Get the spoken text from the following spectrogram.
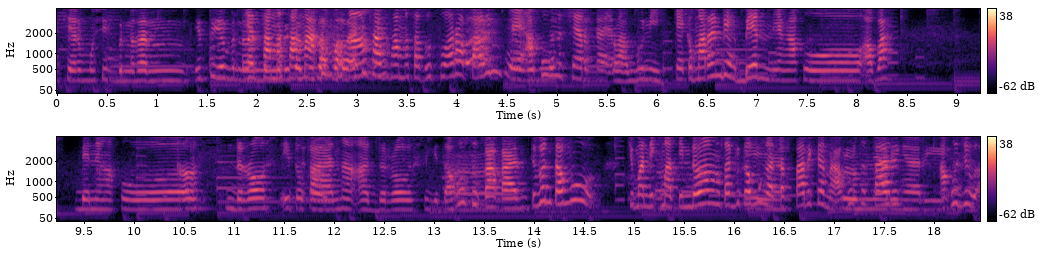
share musik beneran itu ya beneran yang sama-sama sama lain. ah, sama-sama satu suara paling kayak Iya, aku nge-share kayak lagu nih kayak kemarin deh band yang aku apa band yang aku Rose. The Rose itu The kan Rose. The Rose gitu aku Ah. suka kan cuman kamu cuma nikmatin doang tapi kamu nggak Iya. tertarik kan? Aku belum tertarik. nyari-nyari aku juga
